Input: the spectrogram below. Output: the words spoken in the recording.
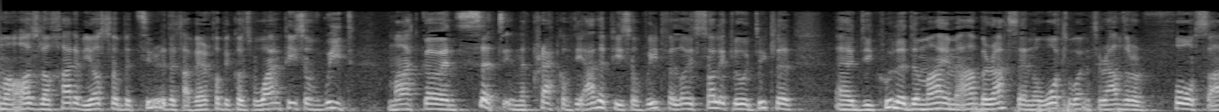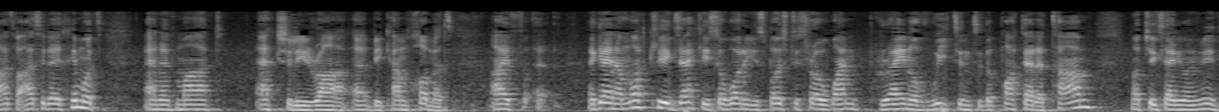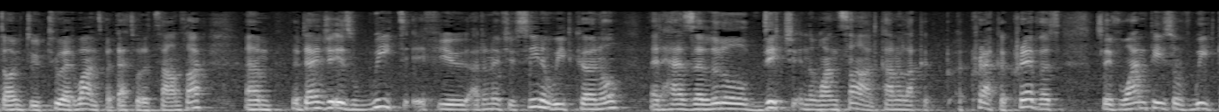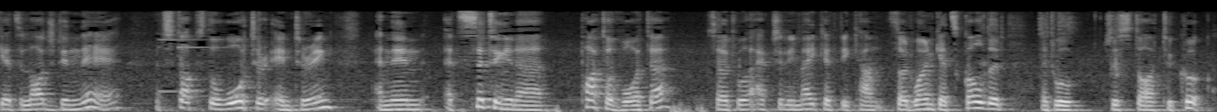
one piece of wheat might go and sit in the crack of the other piece of wheat. For loyal soliclu dickl uh deculodemayum arraxa and the water won't surround it on four sides. Ice chemot and it might actually uh, become chometz. I've, uh, again, I'm not clear exactly. So, what are you supposed to throw one grain of wheat into the pot at a time? Not sure exactly what I mean. Don't do two at once, but that's what it sounds like. Um, the danger is wheat. If you, I don't know if you've seen a wheat kernel, it has a little ditch in the one side, kind of like a, a crack, a crevice. So if one piece of wheat gets lodged in there, it stops the water entering, and then it's sitting in a pot of water, so it will actually make it become, so it won't get scalded, it will just start to cook.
